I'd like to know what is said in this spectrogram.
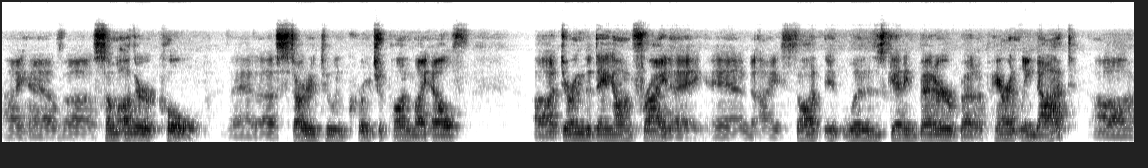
I have uh, some other cold that uh, started to encroach upon my health uh, during the day on Friday, and I thought it was getting better, but apparently not. Uh,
